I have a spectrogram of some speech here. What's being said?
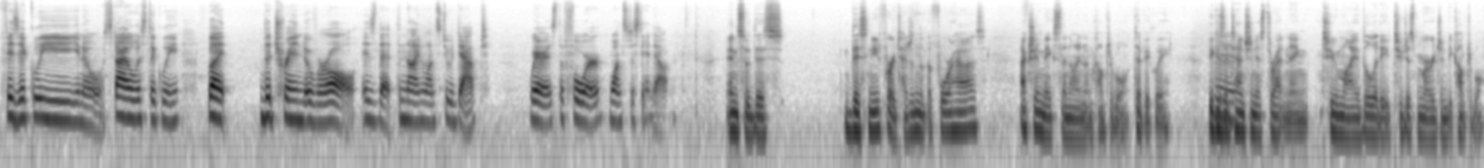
physically, you know, stylistically, but the trend overall is that the nine wants to adapt, whereas the four wants to stand out. And so this this need for attention that the four has actually makes the nine uncomfortable typically because mm. attention is threatening to my ability to just merge and be comfortable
